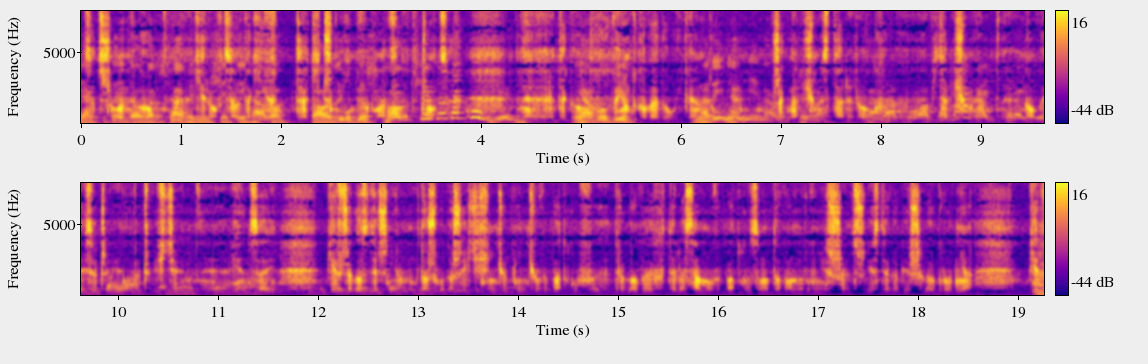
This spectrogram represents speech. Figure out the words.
jak tutaj do Warszawy mi się zjechało, to oni mówią, skąd ja to tak umiem? e, Ja mówię. Marynia mnie nauczyła. Żegnaliśmy stary rok, e, witaliśmy nowy, jest oczy- oczywiście e, więcej. 1 stycznia doszło do 65 wypadków e, drogowych, tyle samo wypadków zanotowano również 31 grudnia. 1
